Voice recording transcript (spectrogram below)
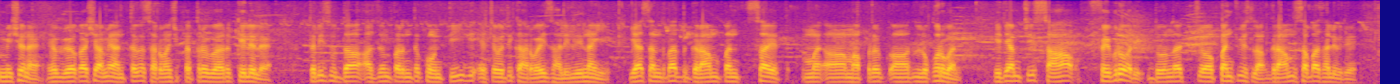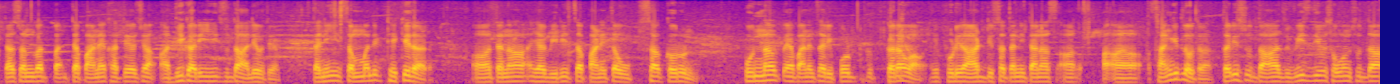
मिशन आहे या विभागाशी आम्ही अंतर्गत सर्वांशी पत्रव्यवहार केलेला आहे. तरीसुद्धा अजूनपर्यंत कोणतीही याच्यावरती कारवाई झालेली नाही. या संदर्भात ग्रामपंचायत म अ, लोकरवन लोकोरवन इथे आमची सहा फेब्रुवारी दोन हजार पंचवीसला ग्रामसभा झाली होती. त्या संदर्भात त्या पाण्या खात्याच्या अधिकारीही सुद्धा आले होते. त्यांनी संबंधित ठेकेदार त्यांना या विहिरीचा पाण्याचा उपसा करून पुन्हा या पाण्याचा रिपोर्ट करावा हे पुढील आठ दिवसात त्यांनी त्यांना सांगितलं होतं. तरीसुद्धा आज वीस दिवस होऊन सुद्धा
